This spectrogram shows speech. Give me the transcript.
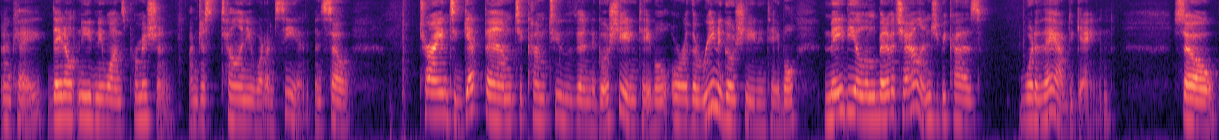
Okay. They don't need anyone's permission. I'm just telling you what I'm seeing. And so, trying to get them to come to the negotiating table or the renegotiating table may be a little bit of a challenge because what do they have to gain? So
